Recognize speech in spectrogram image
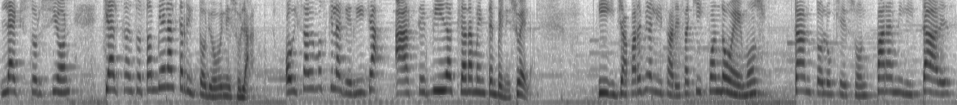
la extorsión que alcanzó también al territorio venezolano. Hoy sabemos que la guerrilla hace vida claramente en Venezuela. Y ya para finalizar es aquí cuando vemos tanto lo que son paramilitares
